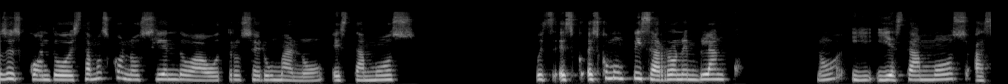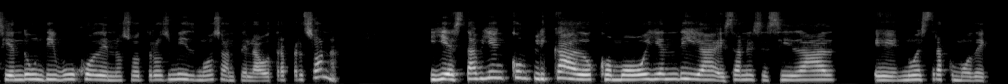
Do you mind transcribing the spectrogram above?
Entonces, cuando estamos conociendo a otro ser humano, estamos pues es, como un pizarrón en blanco, ¿no? Y, y, estamos haciendo un dibujo de nosotros mismos ante la otra persona. Y está bien complicado como hoy en día esa necesidad eh, nuestra como de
